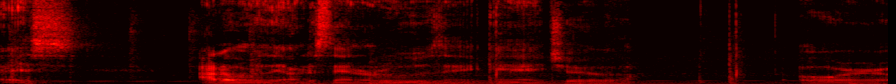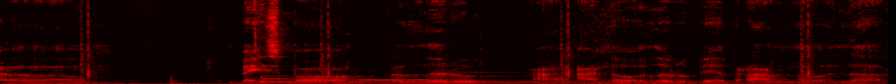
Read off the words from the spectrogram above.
it's, I don't really understand the rules in NHL or um, baseball a little. I, I, know a little bit, but I don't know enough.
